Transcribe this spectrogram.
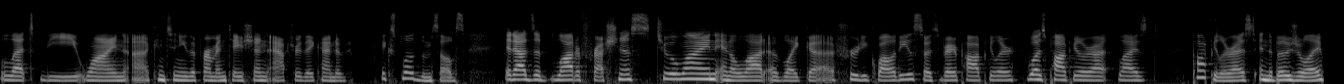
let the wine uh, continue the fermentation after they kind of explode themselves. It adds a lot of freshness to a wine and a lot of like uh, fruity qualities. So it's very popular. Was popularized popularized in the Beaujolais,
